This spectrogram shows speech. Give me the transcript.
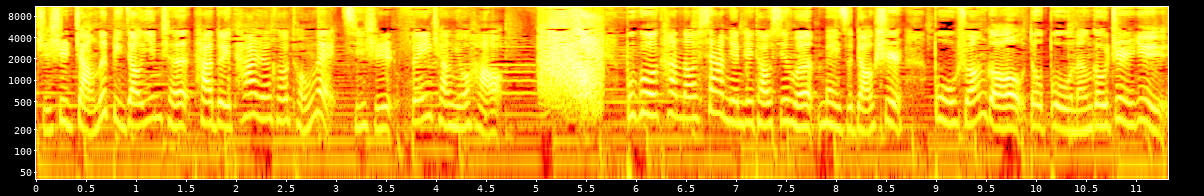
只是长得比较阴沉，它对他人和同类其实非常友好。不过看到下面这条新闻，妹子表示不爽狗都不能够治愈。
